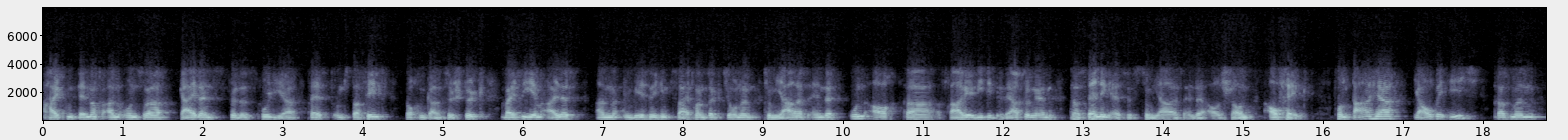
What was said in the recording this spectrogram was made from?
halten dennoch an unserer Guidance für das Fulljahr fest. Und da fehlt doch ein ganzes Stück, weil sich eben alles an im Wesentlichen zwei Transaktionen zum Jahresende und auch der Frage, wie die Bewertungen der Standing Assets zum Jahresende ausschauen, aufhängt. Von daher glaube ich, dass man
